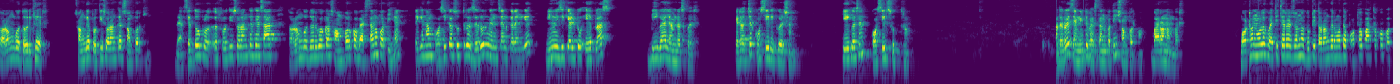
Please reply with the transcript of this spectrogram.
তরঙ্গ দৈর্ঘ্যের সঙ্গে প্রতিসরাঙ্কের সম্পর্ক কি वैसे तो प्र- प्रतिसरांक के साथ तरंग दैर्घ्य का संपर्क व्यस्तानुपाती है लेकिन हम कौशी का सूत्र जरूर मेंशन करेंगे mu is equal to A plus B by lambda square এটা হচ্ছে কসির ইকুয়েশন কি ইকুয়েশন কসির সূত্র আদারওয়াইজ এমনিতে ব্যস্তানুপাতি সম্পর্ক বারো নম্বর গঠনমূলক ব্যতিচারের জন্য দুটি তরঙ্গের মধ্যে পথ পার্থক্য কত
